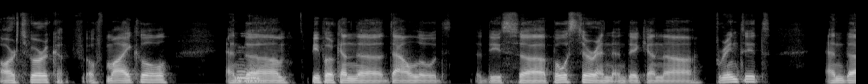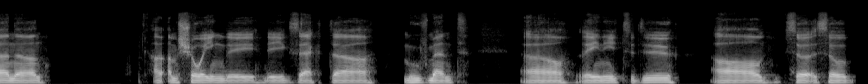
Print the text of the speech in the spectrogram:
artwork of, of Michael and mm. um, people can uh, download this uh, poster and, and they can uh, print it and then uh, i'm showing the the exact uh, movement uh, they need to do um, so so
